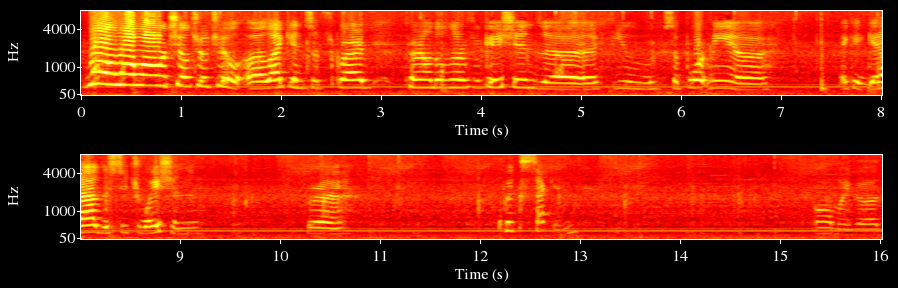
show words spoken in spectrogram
Whoa, whoa, whoa, chill, chill, chill. Uh, like and subscribe. Turn on those notifications. Uh, if you support me, uh, I can get out of the situation for a quick second. Oh my god,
